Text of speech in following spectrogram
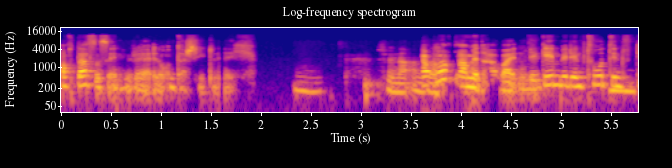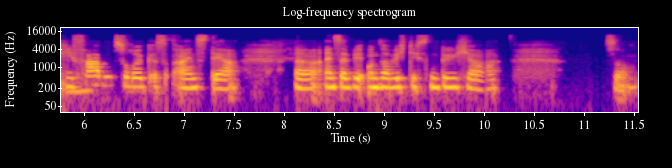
Auch das ist individuell unterschiedlich. Hm. Schöner Ansatz. Aber auch damit arbeiten wir. Geben wir dem Tod den, die hm. Farben zurück, ist eins der, äh, eins der unserer wichtigsten Bücher. So.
